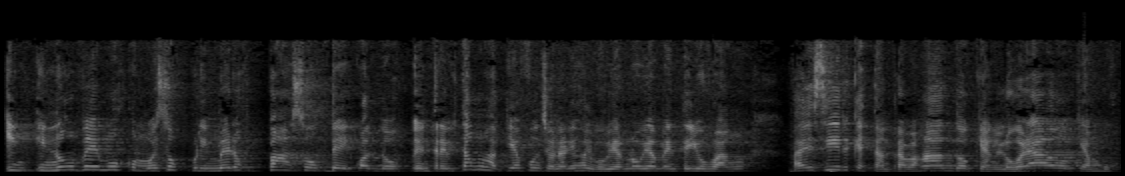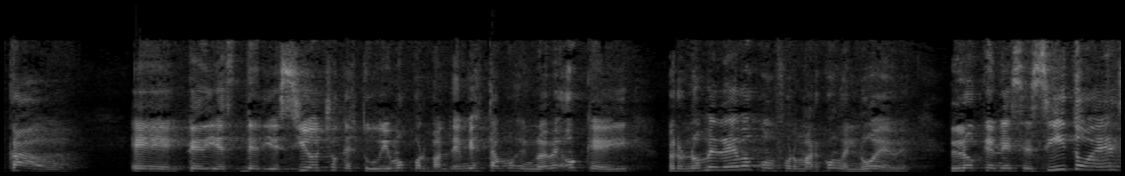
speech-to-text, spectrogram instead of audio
y no vemos como esos primeros pasos de cuando entrevistamos aquí a funcionarios del gobierno, obviamente ellos van a decir que están trabajando, que han logrado, que han buscado, eh, que de 18 que estuvimos por pandemia estamos en 9, ok, pero no me debo conformar con el 9. Lo que necesito es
